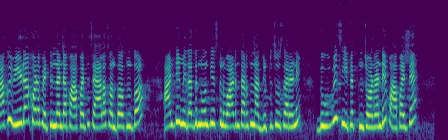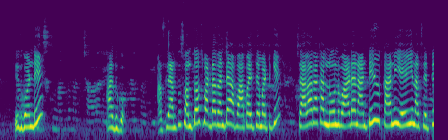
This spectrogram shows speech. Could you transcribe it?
నాకు వీడియో కూడా పెట్టిందండి ఆ పాప అయితే చాలా సంతోషంతో ఆంటీ మీ దగ్గర నూనె తీసుకుని వాడిన తర్వాత నా జుట్టు చూసారని దువ్వి చీపెత్తుంది చూడండి. పాప అయితే ఇదిగోండి. అదిగో. అసలు ఎంత సంతోషపడ్డదంటే ఆ పాప అయితే మట్టుకి చాలా రకాల నూనెలు వాడాను ఆంటీ కానీ ఏవి నాకు సెట్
